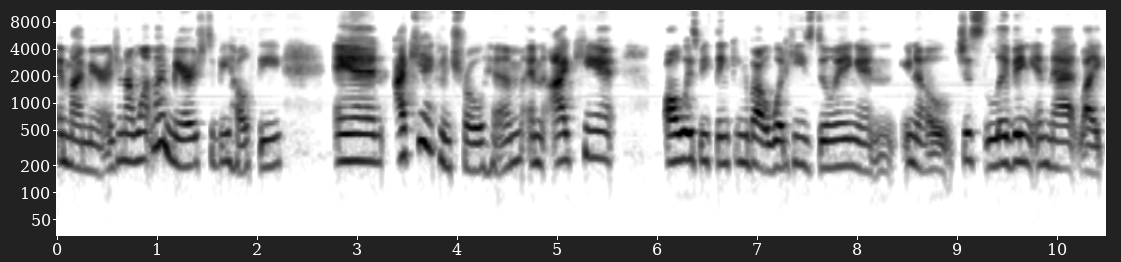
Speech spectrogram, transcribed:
in my marriage and I want my marriage to be healthy and I can't control him and I can't always be thinking about what he's doing and you know just living in that like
